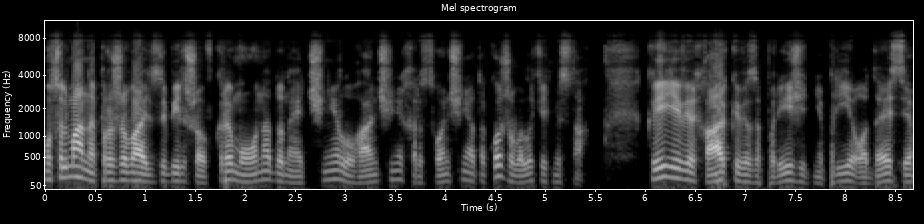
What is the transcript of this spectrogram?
Мусульмани проживають здебільшого в Криму, на Донеччині, Луганщині, Херсонщині, а також у великих містах Києві, Харкові, Запоріжжі, Дніпрі, Одесі,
